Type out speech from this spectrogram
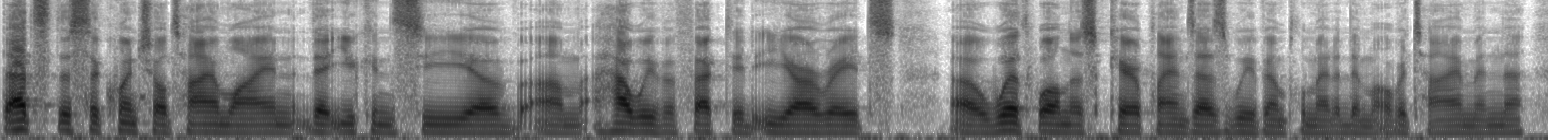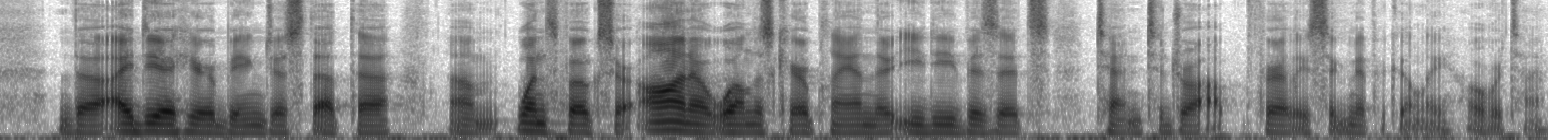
That's the sequential timeline that you can see of um, how we've affected ER rates uh, with wellness care plans as we've implemented them over time. And the, the idea here being just that the, um, once folks are on a wellness care plan, their ED visits tend to drop fairly significantly over time.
